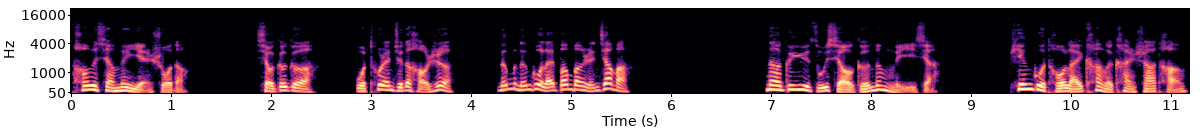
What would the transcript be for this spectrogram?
抛了下媚眼，说道：“小哥哥。”我突然觉得好热，能不能过来帮帮人家吗？那个狱卒小哥愣了一下，偏过头来看了看砂糖。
